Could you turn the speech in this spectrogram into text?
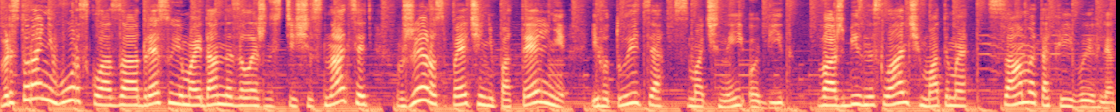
в ресторані Ворскла за адресою Майдан Незалежності 16 вже розпечені пательні і готується смачний обід. Ваш бізнес-ланч матиме саме такий вигляд.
